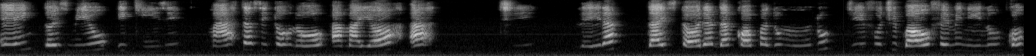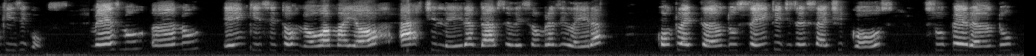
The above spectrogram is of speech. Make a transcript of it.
Em 2015, Marta se tornou a maior artilheira da história da Copa do Mundo de futebol feminino com 15 gols. Mesmo ano em que se tornou a maior artilheira da seleção brasileira, completando 117 gols, superando.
